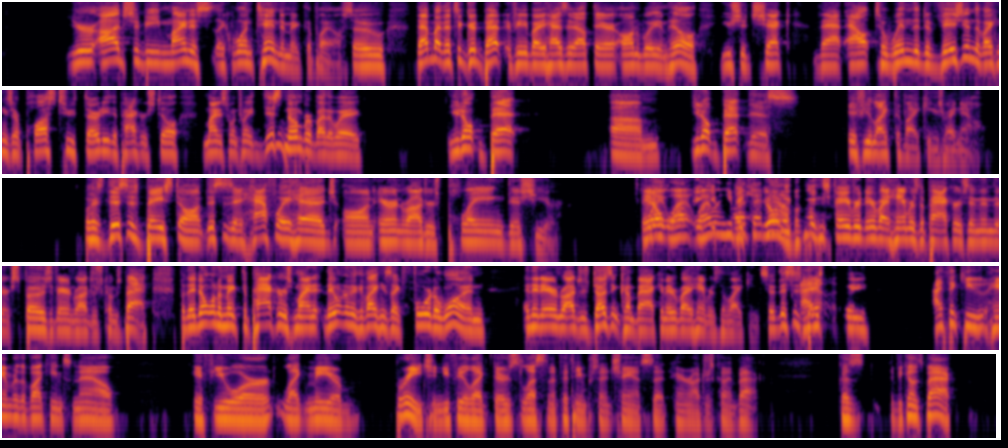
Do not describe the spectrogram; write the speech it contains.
your odds should be minus like 110 to make the playoffs. So that might, that's a good bet. If anybody has it out there on William Hill, you should check that out to win the division. The Vikings are plus 230. The Packers still minus 120. This number, by the way, you don't bet um you don't bet this if you like the Vikings right now. Because this is based on this is a halfway hedge on Aaron Rodgers playing this year. They Wait, don't why- why wouldn't you like- bet that now? the Vikings favored. Everybody hammers the Packers, and then they're exposed if Aaron Rodgers comes back. But they don't want to make the Packers minus. They don't want to make the Vikings like four to one, and then Aaron Rodgers doesn't come back, and everybody hammers the Vikings. So this is basically I think you hammer the Vikings now if you are like me or Breech and you feel like there's less than a 15% chance that Aaron Rodgers coming back. Because if he comes back,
